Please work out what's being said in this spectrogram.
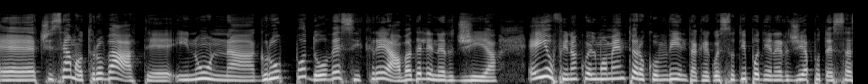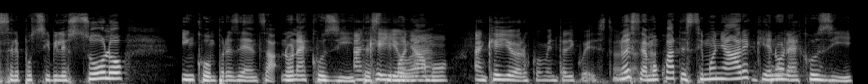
eh, ci siamo trovate in un gruppo dove si creava dell'energia e io fino a quel momento ero convinta che questo tipo di energia potesse essere possibile solo in compresenza. Non è così, Anche testimoniamo. Io, eh. Anche io ero convinta di questo. Noi siamo qua a testimoniare che non è così,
